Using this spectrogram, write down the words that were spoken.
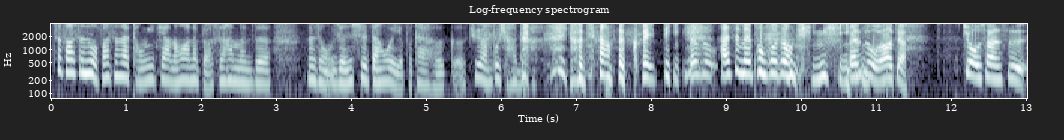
这发生如果发生在同一家的话，那表示他们的。那种人事单位也不太合格，居然不晓得 有这样的规定，但是还是没碰过这种情形。但是我要讲，就算是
